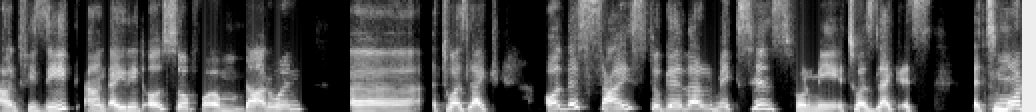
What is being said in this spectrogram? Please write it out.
and physics, and I read also from Darwin uh, it was like all this science together makes sense for me. It was like it's it's more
